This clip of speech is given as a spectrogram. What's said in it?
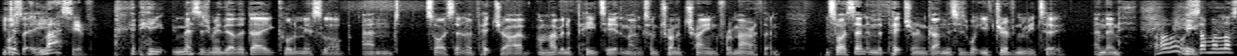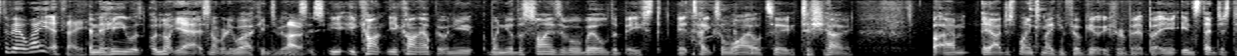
You're just he- massive. he messaged me the other day calling me a slob, and so I sent him a picture. I, I'm having a PT at the moment because I'm trying to train for a marathon, and so I sent him the picture and going, "This is what you've driven me to." And then, Oh, he, someone lost a bit of weight, have they? and he was oh, not yet. It's not really working to be honest. Oh. You, you can't you can't help it when you when you're the size of a wildebeest. It takes a while to to show. But um, yeah, I just wanted to make him feel guilty for a bit, but he instead just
